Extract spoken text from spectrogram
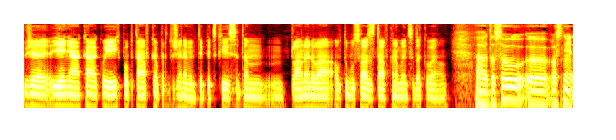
že je nějaká jako jejich poptávka, protože nevím, typicky se tam plánuje nová autobusová zastávka nebo něco takového. To jsou vlastně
